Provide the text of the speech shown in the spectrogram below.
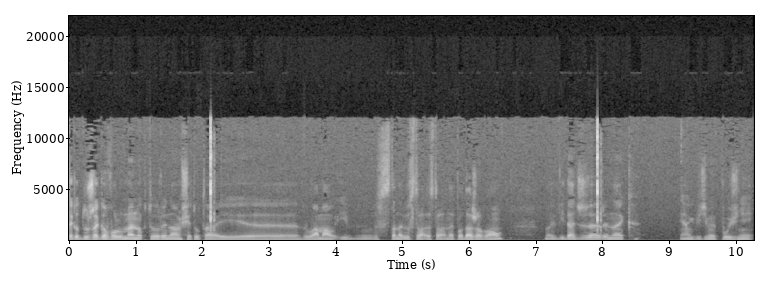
tego dużego wolumenu, który nam się tutaj e, wyłamał i stanowił stronę podażową. No i widać, że rynek, jak widzimy później,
